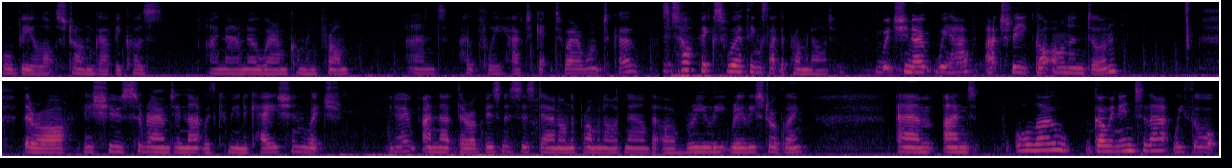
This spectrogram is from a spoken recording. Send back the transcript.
will be a lot stronger because I now know where I'm coming from and hopefully how to get to where I want to go. The topics were things like the promenade, which you know we have actually got on and done. There are issues surrounding that with communication, which you know, and that there are businesses down on the promenade now that are really, really struggling. Um, and although going into that, we thought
